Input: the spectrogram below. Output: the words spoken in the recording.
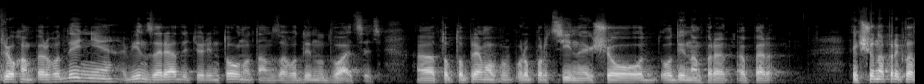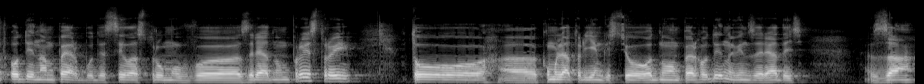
3 ампер годинні він зарядить орієнтовно там за годину 20. Е, Тобто прямо пропорційно, якщо 1 ампер, ампер Якщо, наприклад, 1 ампер буде сила струму в е, зарядному пристрої, то е, акумулятор ємкістю 1 ампер годину він зарядить за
